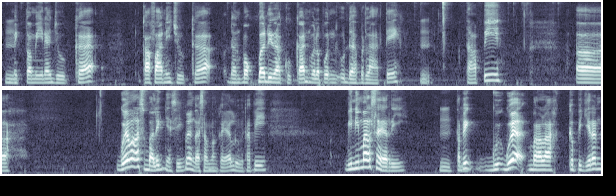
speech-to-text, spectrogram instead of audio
Hmm. McTominay juga, Cavani juga dan Pogba diragukan walaupun udah berlatih. Hmm. Tapi eh gue malah sebaliknya sih, gue nggak sama kayak lu, tapi minimal seri. Hmm. Tapi gue, gue malah kepikiran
